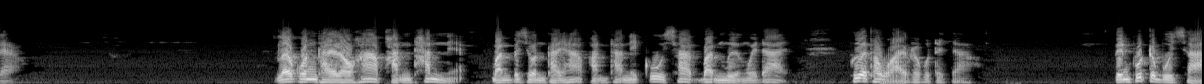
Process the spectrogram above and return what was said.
แล้ว แล้วคนไทยเราห้าพันท่านเนี่ยบรรพชนไทยห้าพันท่านนี่กู้ชาติบ้านเมืองไว้ได้ เพื่อถวายพระพุทธเจ้า เป็นพุทธบูชา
